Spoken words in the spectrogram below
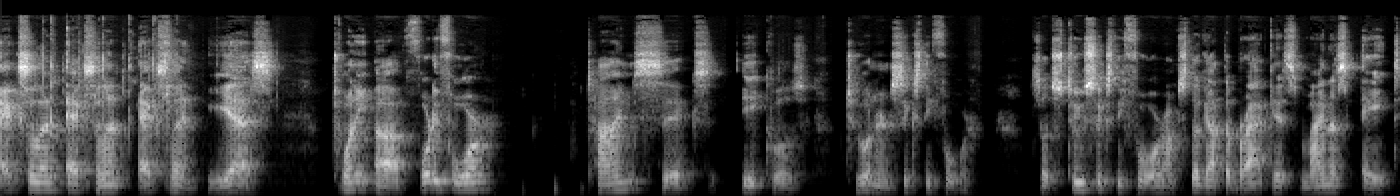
Excellent, excellent, excellent. Yes. 20 uh 44 times 6 equals 264. So it's 264. I've still got the brackets minus 8.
